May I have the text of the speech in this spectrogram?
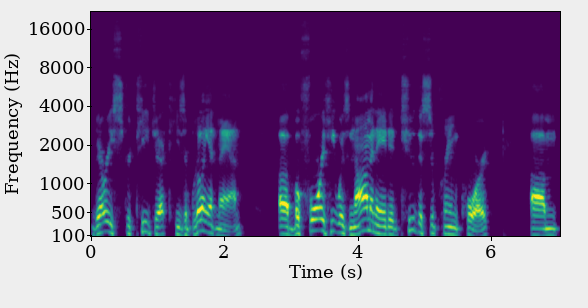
very strategic. He's a brilliant man. Uh, before he was nominated to the Supreme Court, um,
